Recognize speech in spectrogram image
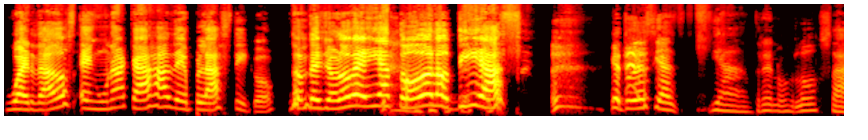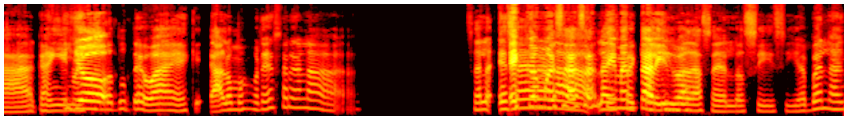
Guardados en una caja de plástico, donde yo lo veía todos los días. que tú decías, entre no lo sacan y, yo, tú te vas, es que a lo mejor esa era la... es como esa la, expectativa de hacerlo, sí, sí, es verdad.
